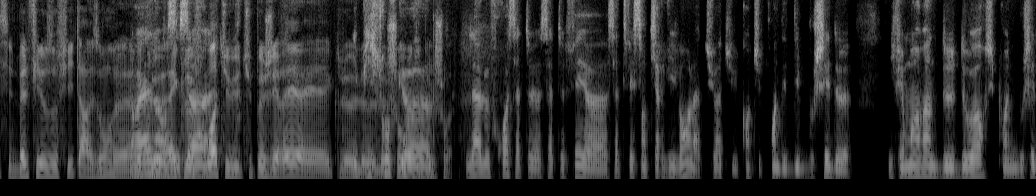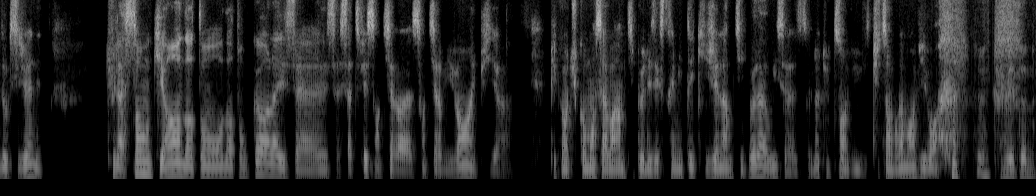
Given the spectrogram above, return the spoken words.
c'est une belle philosophie, tu as raison. Euh, avec, le, froid, tu, tu, peux gérer, et avec le, puis, je chaud, tu pas le choix. Là, le froid, ça te, ça te, fait, ça te fait sentir vivant. Là, tu vois, tu, quand tu prends des, des bouchées de. Il fait moins 22 dehors, tu prends une bouchée d'oxygène et tu la sens qui rentre dans ton, dans ton corps là, et ça, ça, te fait sentir, euh, sentir vivant. Et puis, euh, puis quand tu commences à avoir un petit peu les extrémités qui gèlent un petit peu là, oui, ça, là tu te, sens, tu te sens vraiment vivant. tu m'étonnes.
